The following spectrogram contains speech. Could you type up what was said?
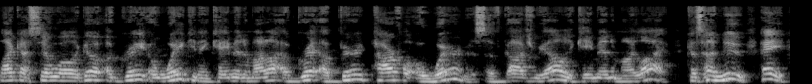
like I said a while ago, a great awakening came into my life. A great, a very powerful awareness of God's reality came into my life because I knew, hey,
